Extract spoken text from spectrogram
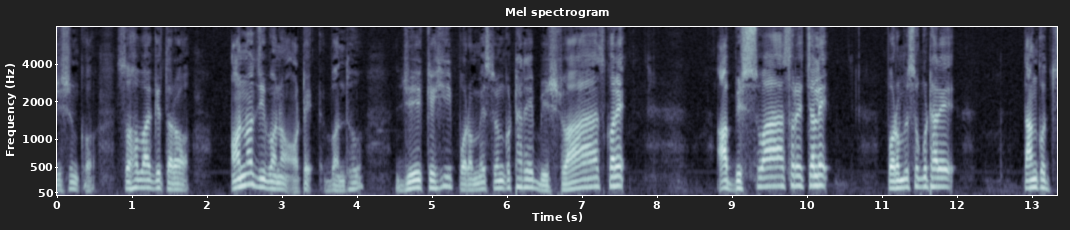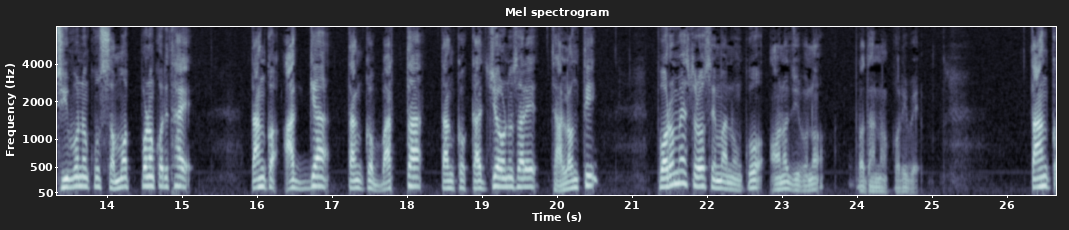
ଯୀଶୁଙ୍କ ସହଭାଗିତାର ଅନଜୀବନ ଅଟେ ବନ୍ଧୁ ଯେ କେହି ପରମେଶ୍ୱରଙ୍କଠାରେ ବିଶ୍ୱାସ କରେ ଆଉ ବିଶ୍ୱାସରେ ଚାଲେ ପରମେଶ୍ୱରଙ୍କଠାରେ ତାଙ୍କ ଜୀବନକୁ ସମର୍ପଣ କରିଥାଏ ତାଙ୍କ ଆଜ୍ଞା ତାଙ୍କ ବାର୍ତ୍ତା ତାଙ୍କ କାର୍ଯ୍ୟ ଅନୁସାରେ ଚାଲନ୍ତି ପରମେଶ୍ୱର ସେମାନଙ୍କୁ ଅନଜୀବନ ପ୍ରଦାନ କରିବେ ତାଙ୍କ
